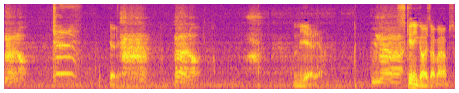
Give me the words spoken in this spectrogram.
No, they're not. Yeah. yeah. No, they're not. Yeah, yeah. Nah. Skinny guys have abs.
